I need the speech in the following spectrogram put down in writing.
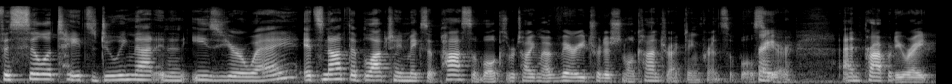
facilitates doing that in an easier way. It's not that blockchain makes it possible because we're talking about very traditional contracting principles right. here and property right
